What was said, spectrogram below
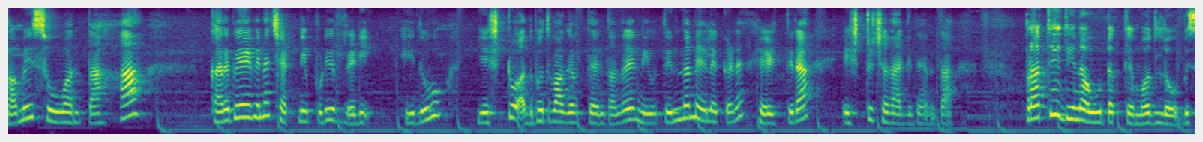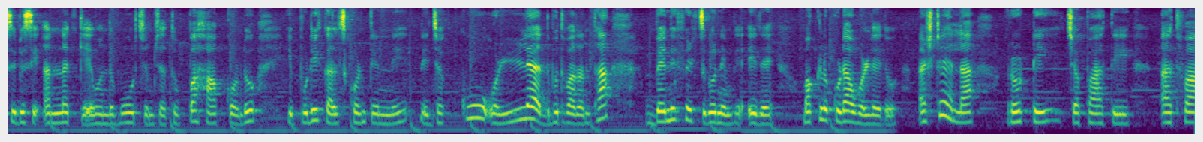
ಘಮಿಸುವಂತಹ ಕರಿಬೇವಿನ ಚಟ್ನಿ ಪುಡಿ ರೆಡಿ ಇದು ಎಷ್ಟು ಅದ್ಭುತವಾಗಿರುತ್ತೆ ಅಂತಂದರೆ ನೀವು ತಿಂದ ಮೇಲೆ ಕಡೆ ಹೇಳ್ತೀರಾ ಎಷ್ಟು ಚೆನ್ನಾಗಿದೆ ಅಂತ. ಪ್ರತಿದಿನ ಊಟಕ್ಕೆ ಮೊದಲು ಬಿಸಿ ಬಿಸಿ ಅನ್ನಕ್ಕೆ ಒಂದು ಮೂರು ಚಮಚ ತುಪ್ಪ ಹಾಕ್ಕೊಂಡು ಈ ಪುಡಿ ಕಲಿಸ್ಕೊಂಡು ತಿನ್ನಿ. ನಿಜಕ್ಕೂ ಒಳ್ಳೆ ಅದ್ಭುತವಾದಂಥ ಬೆನಿಫಿಟ್ಸ್ಗೂ ನಿಮಗೆ ಇದೆ. ಮಕ್ಕಳು ಕೂಡ ಒಳ್ಳೆಯದು ಅಷ್ಟೇ ಅಲ್ಲ, ರೊಟ್ಟಿ, ಚಪಾತಿ ಅಥವಾ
